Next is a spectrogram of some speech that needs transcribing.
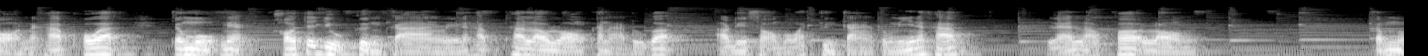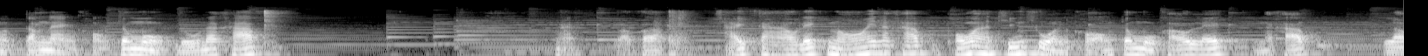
ก่อนนะครับ เพราะว่าจมูกเนี่ยเขาจะอยู่กึ่งกลางเลยนะครับ ถ้าเราลองขนาดดูก็เอาดินสอมาวัดกึ่งกลางตรงนี้นะครับ และเราก็ลองกำหนดตำแหน่งของจมูกดูนะครับอะเราก็ ช้กาวเล็กน้อยนะครับ เพราะว่าชิ้นส่วนของจมูกเขาเล็กนะครับ เรา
